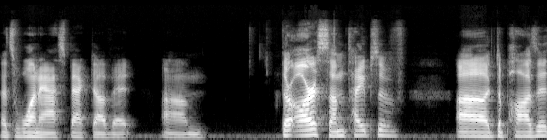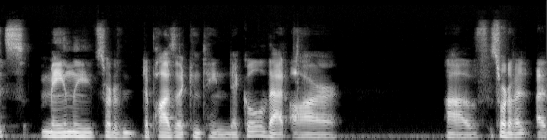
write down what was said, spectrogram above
that's one aspect of it. Um, there are some types of uh, deposits, mainly sort of deposits that contain nickel, that are of sort of a, a,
